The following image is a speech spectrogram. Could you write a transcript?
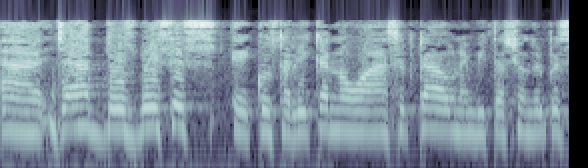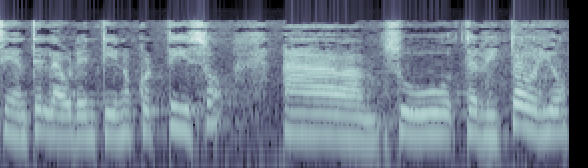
ah, ya dos veces eh, Costa Rica no ha aceptado una invitación del presidente Laurentino Cortizo a su territorio.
